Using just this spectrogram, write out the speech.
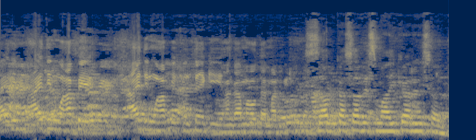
आए दिन आए दिन वहाँ पे आए दिन वहाँ पे सुनते हैं कि हंगामा होता है मारपीट सब का सब स्माइकर है सब।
